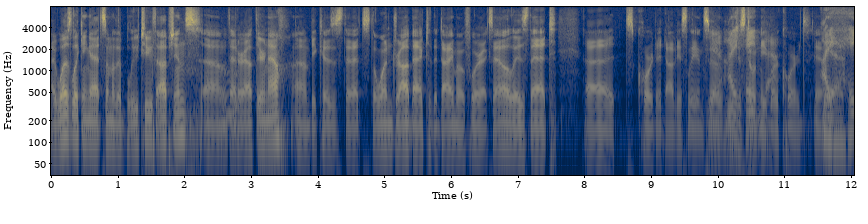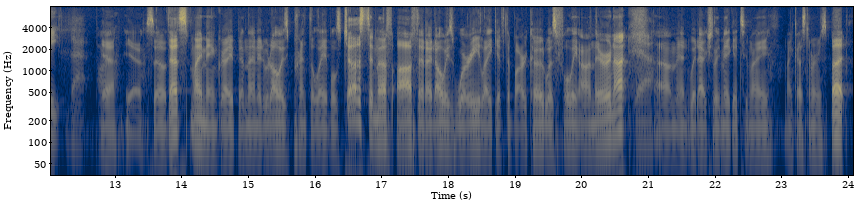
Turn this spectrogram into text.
I was looking at some of the Bluetooth options um, that are out there now um, because that's the one drawback to the Dymo 4XL is that uh, it's corded, obviously, and so Yeah, you I just don't need that. more cords. Yeah. I Yeah. hate that part. Yeah, yeah. So that's my main gripe, and then it would always print the labels just enough off that I'd always worry, like if the barcode was fully on there or not. Yeah. Um, and would actually make it to my my customers. But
